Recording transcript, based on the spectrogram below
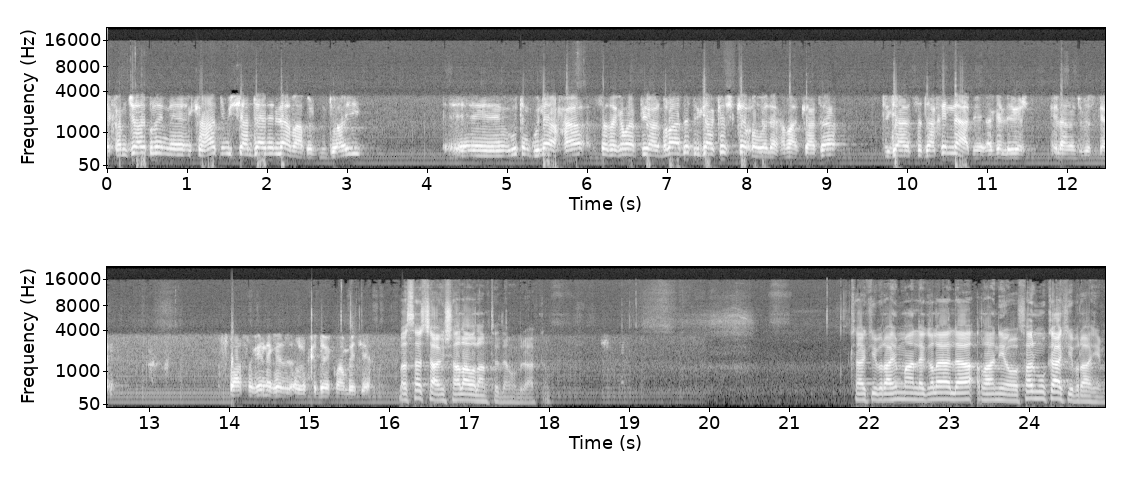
یەکەم جار بڵێن کە هاتن ویسیان دانێن لامان بردن دوایی وتم گوناحە سەدەکەمان پێیان بڵا دە درگاکەش کەمەوە لە هەمان کاتە درگا سەداخین نابێت ئەگەر لەوێش ئێلانە دروستکەن سپاسەکەی نەگەر ڕکردێکمان بێتێ بەسەر چاو ئینشاڵا وەڵام تە دەمە براکەم کاکی براهیممان لەگەڵە لە ڕانیەوە فەرمو کاکی براهیم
